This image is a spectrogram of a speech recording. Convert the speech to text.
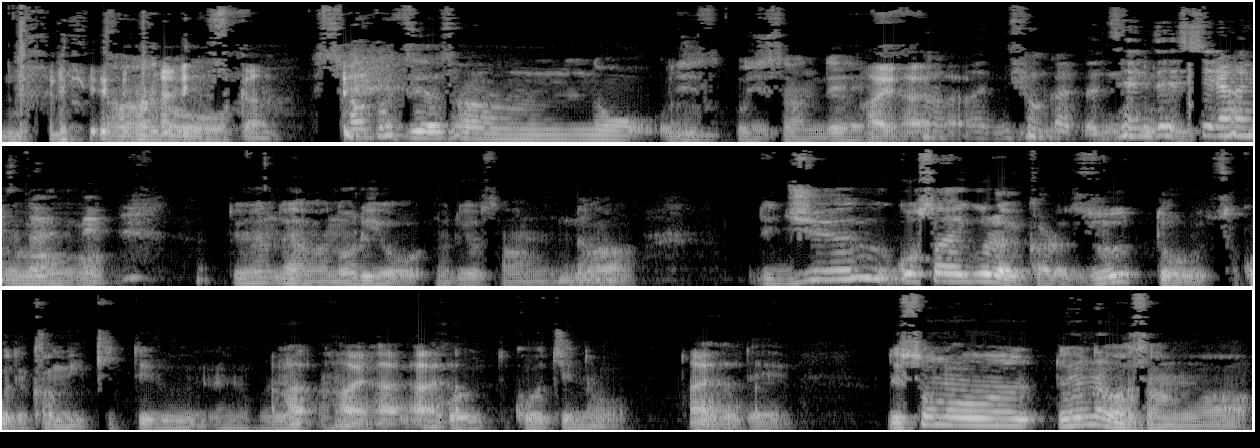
誰あの誰ですか？散髪屋さんのおじおじさんで、はいはいはよかった。全然知らん人やね。うん豊永のりお、のりおさんがう、で15歳ぐらいからずっとそこで髪切ってるね、俺ははいはいはいこ高知のとこはいはいろで。で、その豊永さんは、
